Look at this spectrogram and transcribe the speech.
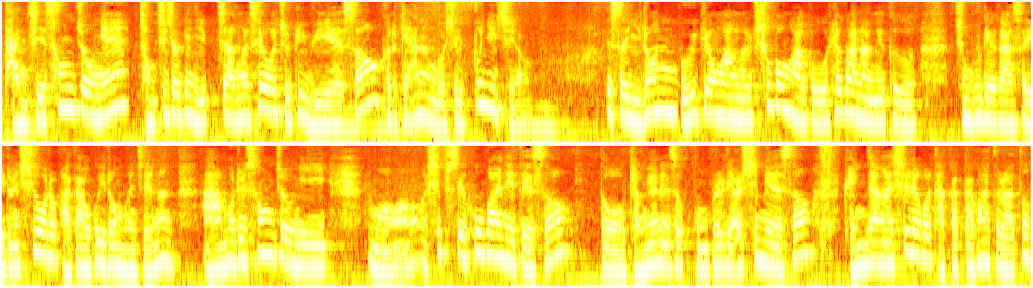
단지 성종의 정치적인 입장을 세워주기 위해서 그렇게 하는 것일 뿐이지요. 그래서 이런 의경왕을 추봉하고 회관왕의 그 중국에 가서 이런 시호를 받아오고 이런 문제는 아무리 성종이 뭐 10세 후반이 돼서 또 경연에서 공부를 열심히 해서 굉장한 실력을 닦았다고 하더라도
